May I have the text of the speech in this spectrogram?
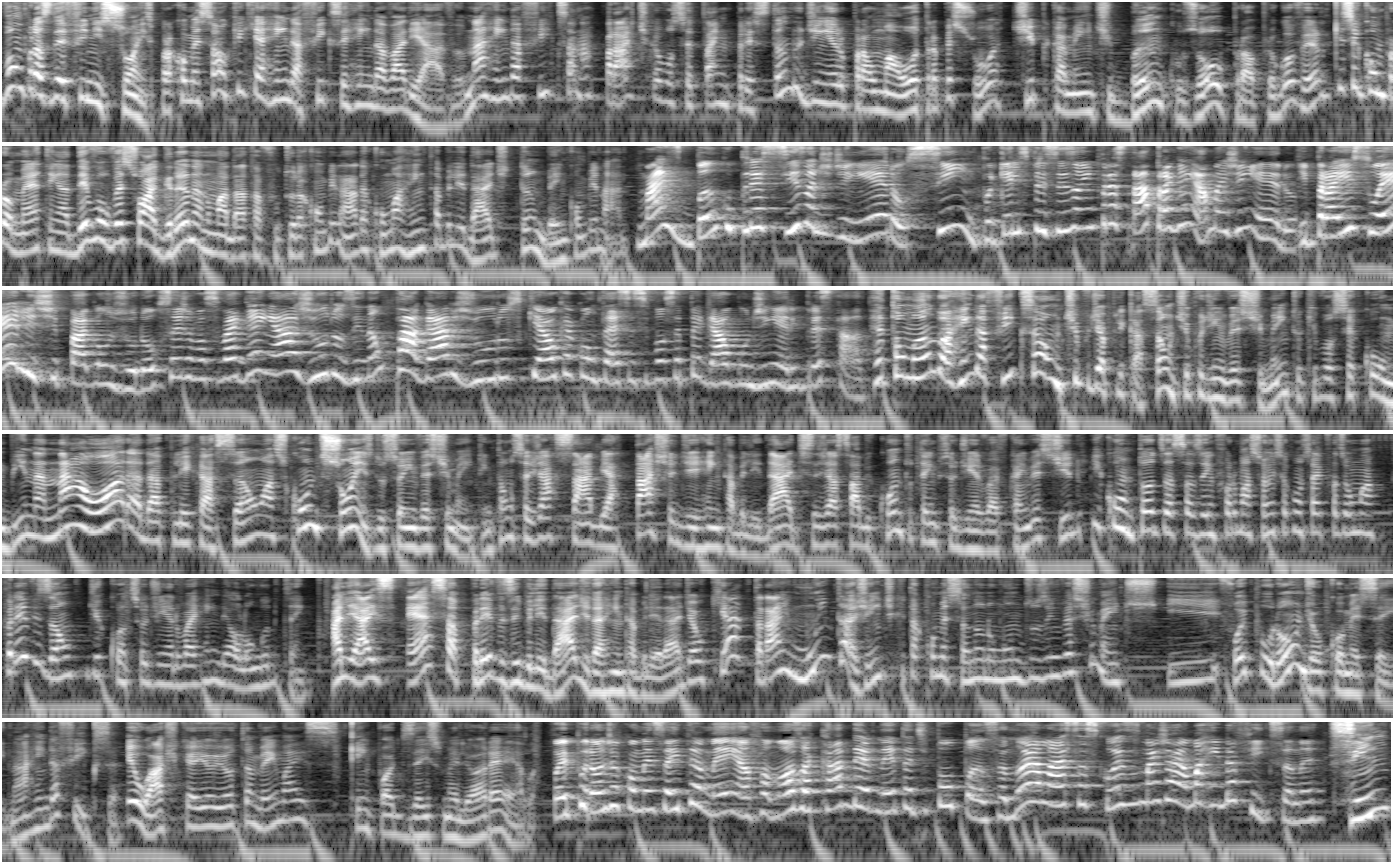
Vamos para as definições. Para começar, o que é renda fixa e renda variável? Na renda fixa, na prática, você está emprestando dinheiro para uma outra pessoa, tipicamente bancos ou o próprio governo, que se comprometem a devolver sua grana numa data futura combinada com uma rentabilidade também combinada. Mas banco precisa de dinheiro? Sim, porque eles precisam emprestar para ganhar mais dinheiro. E para isso eles te pagam juros, ou seja, você vai ganhar juros e não pagar juros, que é o que acontece se você pegar algum dinheiro emprestado. Retomando, a renda fixa é um tipo de aplicação, um tipo de investimento que você combina na hora da aplicação as condições do seu investimento. Então você já sabe a taxa de rentabilidade, você já sabe quanto tempo seu dinheiro vai ficar investido e com todas essas informações você consegue fazer uma previsão de quanto seu dinheiro vai render ao longo do tempo. Aliás, essa previsibilidade da rentabilidade é o que atrai muita gente que está começando no mundo dos investimentos. E foi por onde eu comecei, na renda fixa. Eu acho que a Yoyo também, mas quem pode dizer isso melhor é ela. Foi por onde eu comecei também, a famosa caderneta de poupança não é lá essas coisas, mas já é uma renda fixa, né? Sim,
